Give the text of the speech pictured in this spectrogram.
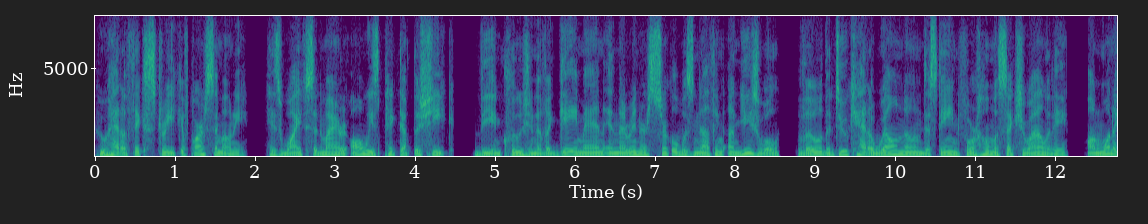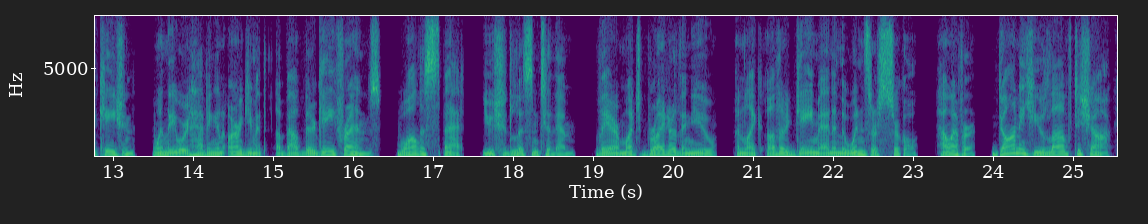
who had a thick streak of parsimony. His wife's admirer always picked up the chic. The inclusion of a gay man in their inner circle was nothing unusual, though the Duke had a well-known disdain for homosexuality. On one occasion, when they were having an argument about their gay friends, Wallis spat, You should listen to them, they are much brighter than you. Unlike other gay men in the Windsor circle, however, Donahue loved to shock.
